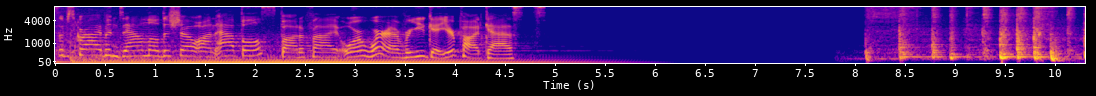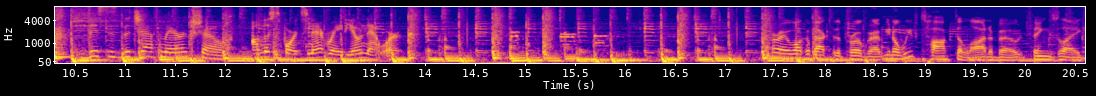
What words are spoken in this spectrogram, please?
Subscribe and download the show on Apple, Spotify, or wherever you get your podcasts. This is the Jeff Marek Show on the Sportsnet Radio Network. All right, welcome back to the program. You know, we've talked a lot about things like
